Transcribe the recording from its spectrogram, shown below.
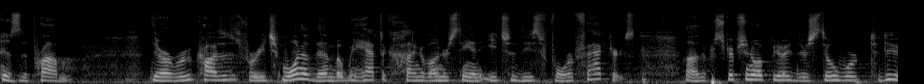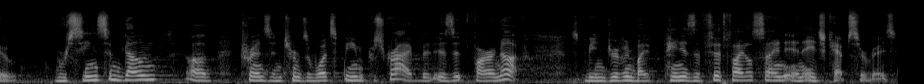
is the problem. There are root causes for each one of them, but we have to kind of understand each of these four factors. Uh, the prescription opioid, there's still work to do. We're seeing some down uh, trends in terms of what's being prescribed, but is it far enough? It's being driven by pain as the fifth vital sign and HCAHPS surveys.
